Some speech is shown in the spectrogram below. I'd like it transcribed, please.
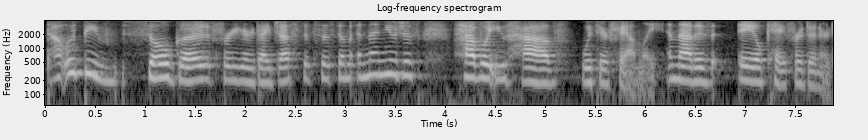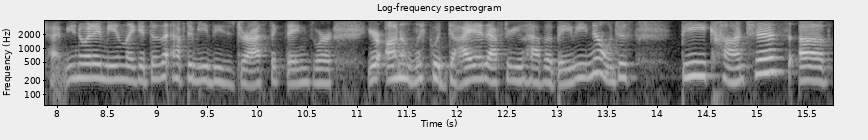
That would be so good for your digestive system. And then you just have what you have with your family. And that is a okay for dinner time. You know what I mean? Like it doesn't have to be these drastic things where you're on a liquid diet after you have a baby. No, just be conscious of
